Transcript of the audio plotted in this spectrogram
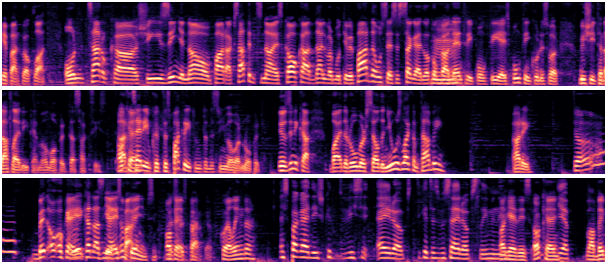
Piepērku vēl klāt. Un ceru, ka šī ziņa nav pārāk satricinājusi. Kaut kāda daļa varbūt jau ir pārdevusies. Es sagaidu vēl kaut mm. Kādu entry punktu, ieejas punktiņu, kur es varu bija šī tad atlaidītēm vēl nopirkt tās akcijas. Ar Ok. cerību, ka tas pakrīt, un tad es viņu vēl varu nopirkt. Jo, zini, kā by the rumor sell the news, laikam tā bija. Arī. Jā, Bet, o- ok, katrā ziņā es nu, pērku. pieņemsim. Okay, es pērku. jā. Ko Elinda? Es pagaidīšu, kad, visi Eiropas, kad tas būs Eiropas līmenī. Pagaidīs. Ok. Jep. Labi,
